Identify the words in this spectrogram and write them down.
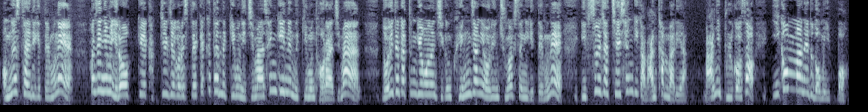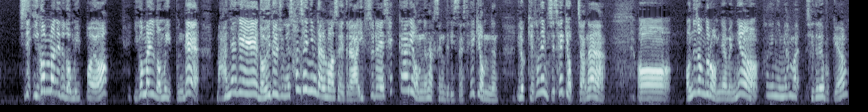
없는 스타일이기 때문에 선생님은 이렇게 각질 제거를 했을 때 깨끗한 느낌은 있지만 생기 있는 느낌은 덜하지만 너희들 같은 경우는 지금 굉장히 어린 중학생이기 때문에 입술 자체에 생기가 많단 말이야. 많이 붉어서 이것만 해도 너무 이뻐. 진짜 이것만 해도 너무 이뻐요. 이것만 해도 너무 이쁜데 만약에 너희들 중에 선생님 닮아서 얘들아 입술에 색깔이 없는 학생들이 있어요. 색이 없는 이렇게 선생님 진짜 색이 없잖아. 어 어느 정도로 없냐면요. 선생님이 한번 제대로 해볼게요.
